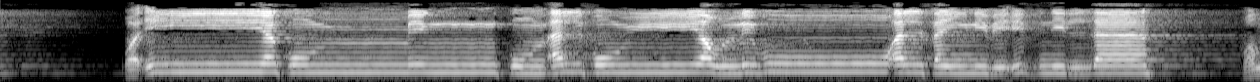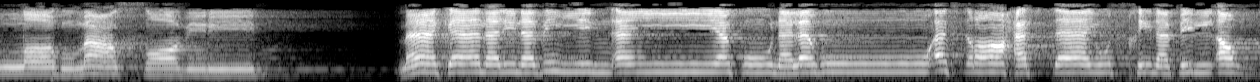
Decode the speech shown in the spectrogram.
وَإِن يَكُن مِّنكُمْ أَلْفٌ يَغْلِبُوا أَلْفَيْنِ بِإِذْنِ اللَّهِ وَاللَّهُ مَعَ الصَّابِرِينَ ما كان لنبي أن يكون له أسرى حتى يثخن في الأرض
